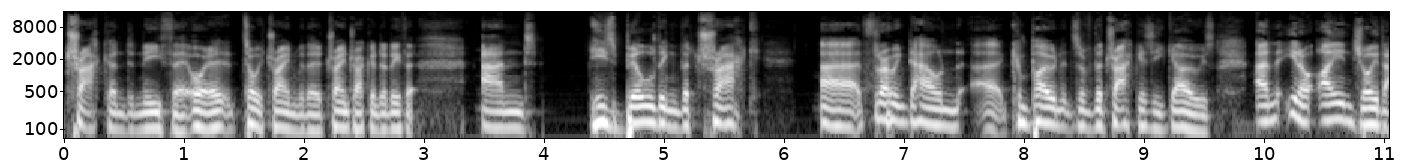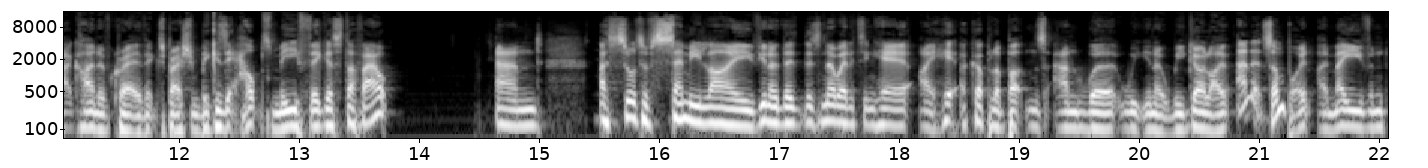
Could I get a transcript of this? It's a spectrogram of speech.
track underneath it, or a toy train with a train track underneath it, and he's building the track uh, throwing down uh, components of the track as he goes. And, you know, I enjoy that kind of creative expression because it helps me figure stuff out. And a sort of semi-live, you know, there, there's no editing here. I hit a couple of buttons and we're, we, you know, we go live. And at some point, I may even,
